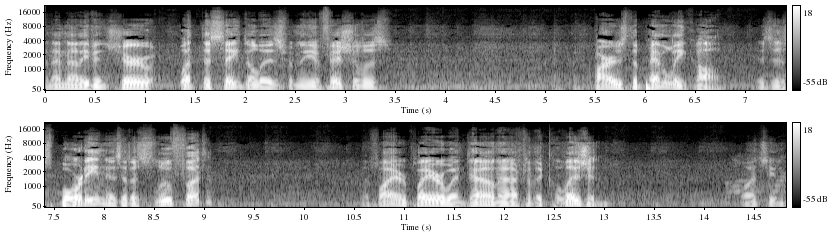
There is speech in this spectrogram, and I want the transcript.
And I'm not even sure what the signal is from the official as far as the penalty call. Is this boarding? Is it a slew foot? The Flyer player went down after the collision. Watching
